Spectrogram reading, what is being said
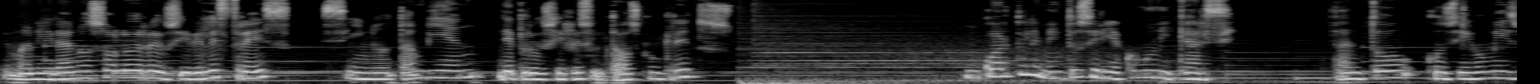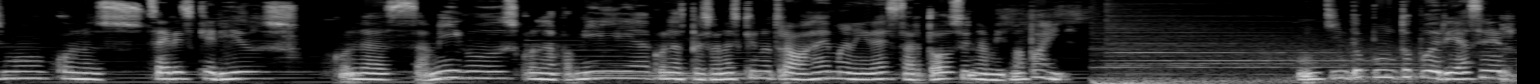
de manera no solo de reducir el estrés, sino también de producir resultados concretos. Un cuarto elemento sería comunicarse, tanto consigo mismo, con los seres queridos, con los amigos, con la familia, con las personas que uno trabaja de manera de estar todos en la misma página. Un quinto punto podría ser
